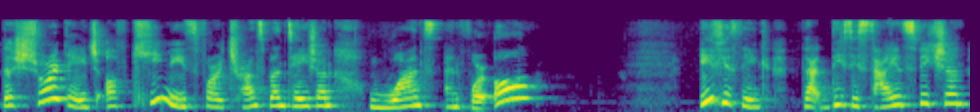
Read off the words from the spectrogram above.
the shortage of kidneys for transplantation once and for all? If you think that this is science fiction,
